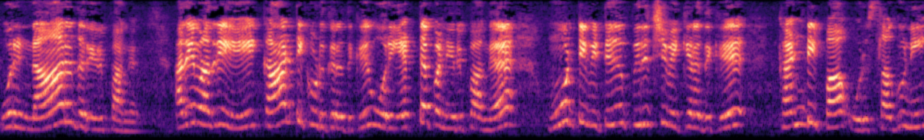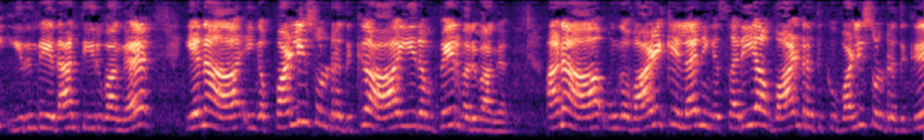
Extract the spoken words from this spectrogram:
ஒரு நாரதர் இருப்பாங்க. அதே மாதிரி காட்டி கொடுக்கறதுக்கு ஒரு எட்டப்பன் இருப்பாங்க. மூட்டி விட்டு பிரிச்சு வைக்கிறதுக்கு கண்டிப்பா ஒரு சகுனி இருந்தே தான் தீருவாங்க. ஏன்னா இங்க பள்ளி சொல்றதுக்கு ஆயிரம் பேர் வருவாங்க. ஆனா உங்க வாழ்க்கையில நீங்க சரியா வாழ்றதுக்கு வழி சொல்றதுக்கு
